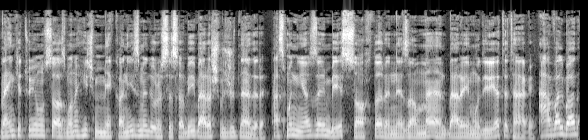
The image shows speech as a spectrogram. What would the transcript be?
و اینکه توی اون سازمان هیچ مکانیزم درست حسابی براش وجود نداره. پس ما نیاز داریم به یه ساختار نظاممند برای مدیریت تغییر. اول باید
